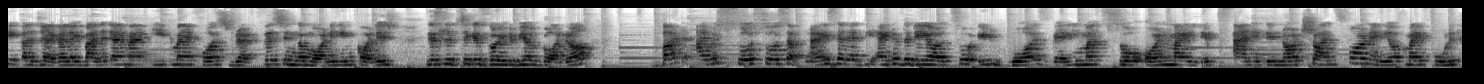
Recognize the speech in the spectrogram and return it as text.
nikal jayega like by the time I eat my first breakfast in the morning in college this lipstick is going to be a goner. But I was so so surprised that at the end of the day also it was very much so on my lips and it did not transfer on any of my food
